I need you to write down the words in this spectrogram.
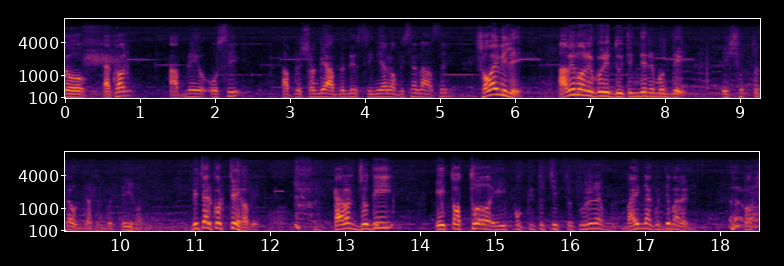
তো এখন আপনি ওসি আপনার সঙ্গে আপনাদের সিনিয়র অফিসাররা আছেন সবাই মিলে আমি মনে করি দুই তিন দিনের মধ্যে এই সত্যটা উদ্ঘাটন করতেই হবে বিচার করতেই হবে। কারণ যদি এই তথ্য এই প্রকৃত চিত্র তুলে বাইর না করতে পারেন তথ্য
